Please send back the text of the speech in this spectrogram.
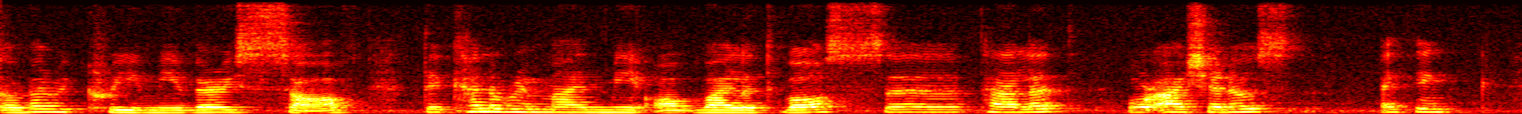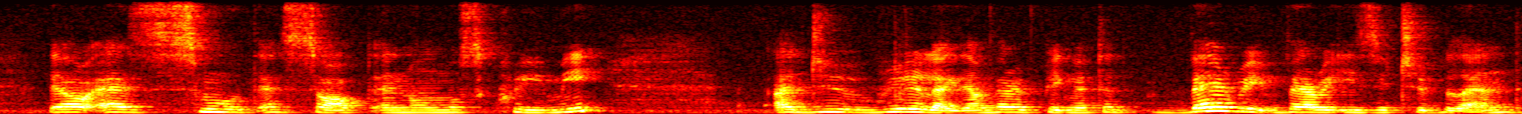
Are very creamy, very soft. They kind of remind me of Violet Voss uh, palette or eyeshadows. I think they are as smooth and soft and almost creamy. I do really like them, very pigmented, very very easy to blend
